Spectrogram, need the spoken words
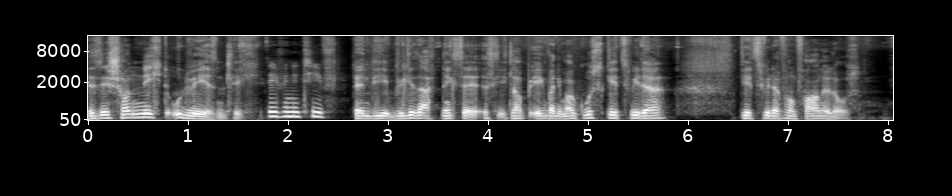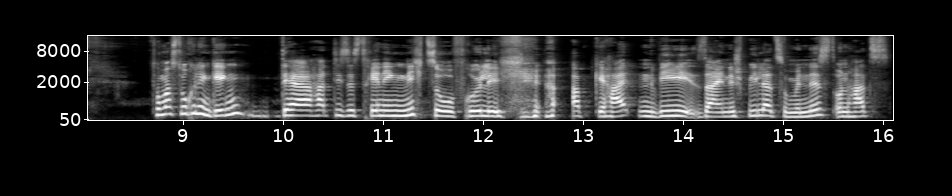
Das ist schon nicht unwesentlich. Definitiv. Denn die, wie gesagt, nächste, ich glaube, irgendwann im August geht's wieder, geht's wieder von vorne los. Thomas Tuchel hingegen, der hat dieses Training nicht so fröhlich abgehalten wie seine Spieler zumindest und hat es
